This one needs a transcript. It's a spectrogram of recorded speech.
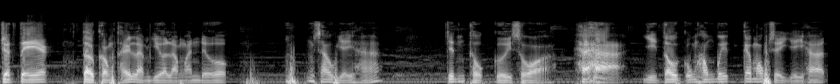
Rất tiệt, tôi không thể làm vừa lòng anh được. Sao vậy hả? Chính thuộc cười xòa. Ha ha, vì tôi cũng không biết cái móc gì gì hết.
